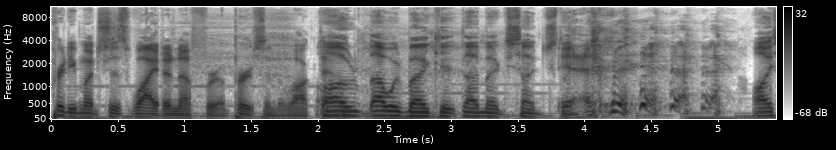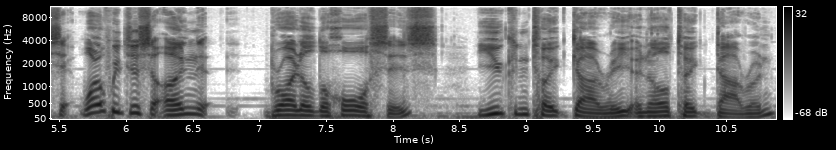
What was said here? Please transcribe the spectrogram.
pretty much just wide enough for a person to walk down. Oh, that would make it. That makes sense. Then. I see. Why don't we just unbridle the horses? You can take Gary, and I'll take Darren.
